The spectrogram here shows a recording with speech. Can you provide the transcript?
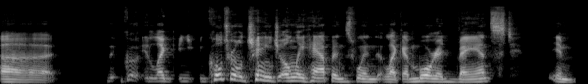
uh like cultural change only happens when like a more advanced in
